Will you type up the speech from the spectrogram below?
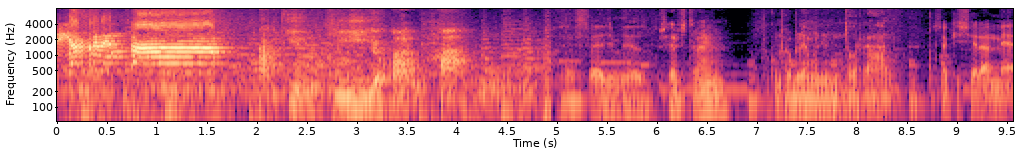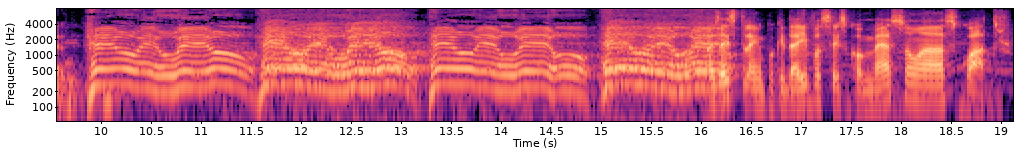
Orgulhosamente apresenta... É fede mesmo. Cheiro estranho, né? Tô com um problema ali no torralo. Isso aqui cheira a merda. Mas é estranho, porque daí vocês começam às quatro.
